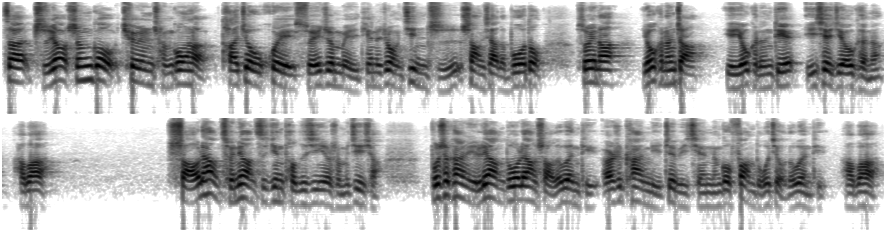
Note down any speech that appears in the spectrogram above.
在只要申购确认成功了，它就会随着每天的这种净值上下的波动，所以呢，有可能涨，也有可能跌，一切皆有可能，好不好？少量存量资金投资基金有什么技巧？不是看你量多量少的问题，而是看你这笔钱能够放多久的问题，好不好？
